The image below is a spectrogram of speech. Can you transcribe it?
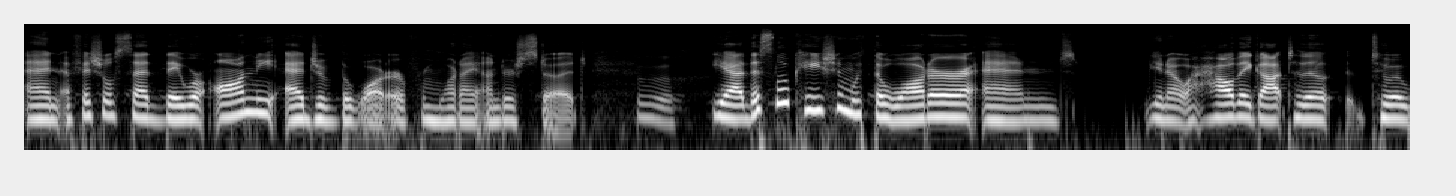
and officials said they were on the edge of the water from what i understood Ugh. Yeah this location with the water and you know how they got to the to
